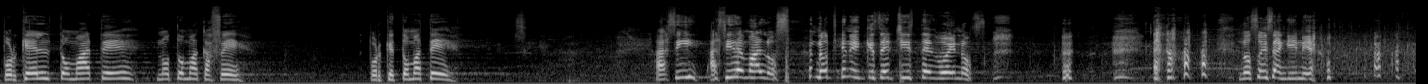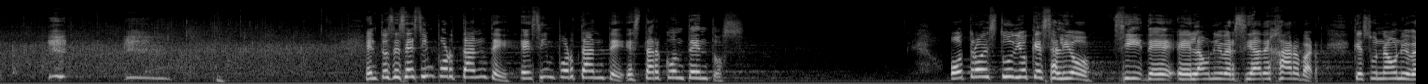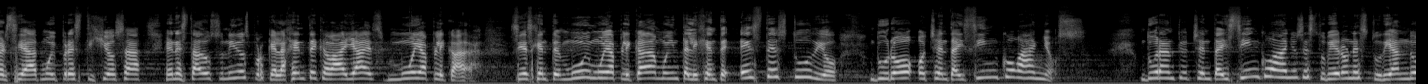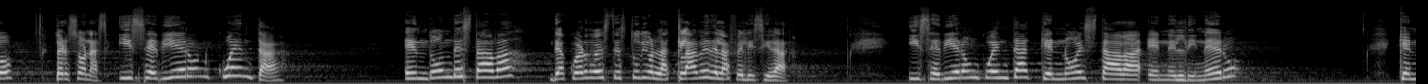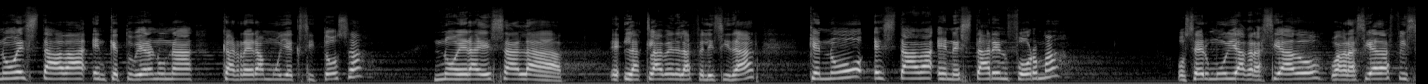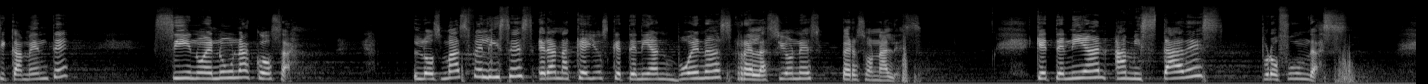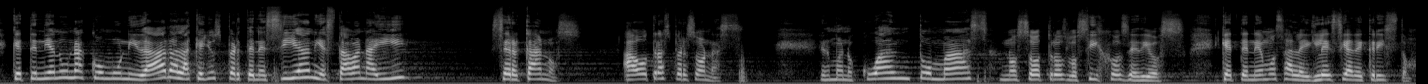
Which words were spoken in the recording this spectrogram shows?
¿por qué el tomate no toma café? Porque toma té. Así, así de malos. No tienen que ser chistes buenos. No soy sanguínea. Entonces es importante, es importante estar contentos. Otro estudio que salió, sí, de eh, la Universidad de Harvard, que es una universidad muy prestigiosa en Estados Unidos porque la gente que va allá es muy aplicada. Sí, es gente muy, muy aplicada, muy inteligente. Este estudio duró 85 años. Durante 85 años estuvieron estudiando personas y se dieron cuenta en dónde estaba, de acuerdo a este estudio, la clave de la felicidad y se dieron cuenta que no estaba en el dinero, que no estaba en que tuvieran una carrera muy exitosa, no era esa la, eh, la clave de la felicidad, que no estaba en estar en forma o ser muy agraciado o agraciada físicamente, sino en una cosa. Los más felices eran aquellos que tenían buenas relaciones personales que tenían amistades profundas, que tenían una comunidad a la que ellos pertenecían y estaban ahí cercanos a otras personas. Hermano, ¿cuánto más nosotros los hijos de Dios que tenemos a la iglesia de Cristo?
